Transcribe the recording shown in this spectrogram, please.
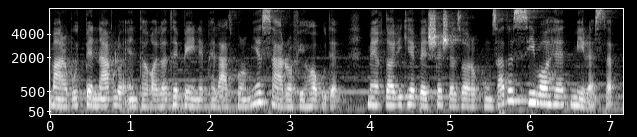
مربوط به نقل و انتقالات بین پلتفرمی صرافی ها بوده. مقداری که به 6530 واحد می‌رسه.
